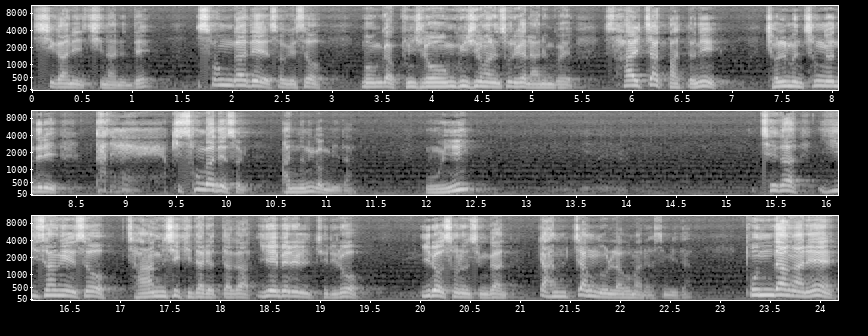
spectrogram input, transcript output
시간이 지나는데 성가대석에서 뭔가 군시렁군시렁하는 소리가 나는 거예요. 살짝 봤더니 젊은 청년들이 가득히 성가대석에 앉는 겁니다. 오이? 제가 이상해서 잠시 기다렸다가 예배를 드리러 일어서는 순간 깜짝 놀라고 말았습니다. 본당 안에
